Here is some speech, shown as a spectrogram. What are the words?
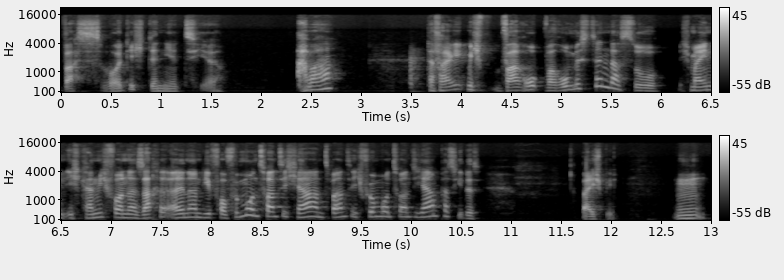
was wollte ich denn jetzt hier? Aber da frage ich mich, warum, warum ist denn das so? Ich meine, ich kann mich von einer Sache erinnern, die vor 25 Jahren, 20, 25 Jahren passiert ist. Beispiel. Hm,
